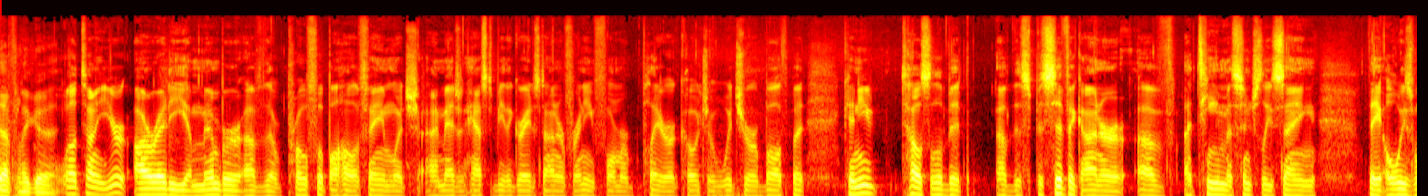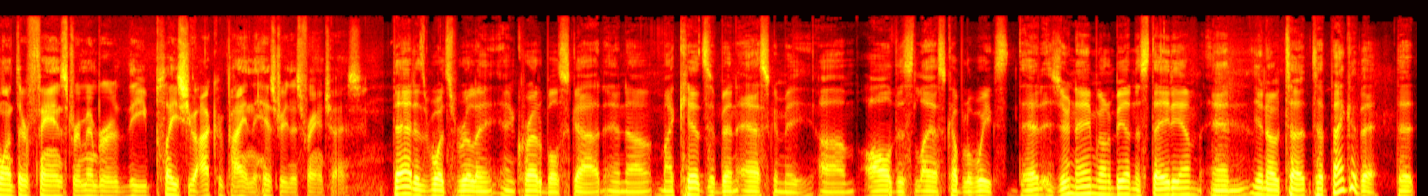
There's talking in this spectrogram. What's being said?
definitely good. Well, Tony, you're already a member of the Pro Football Hall of Fame, which I imagine has to be the greatest honor for any former player or coach, of which you're both. But can you tell us a little bit of the specific honor of a team essentially saying they always want their fans to remember the place you occupy in the history of this franchise? That is what's really incredible, Scott. And uh, my kids have been asking me um, all this last couple of weeks, Dad, is your name going to be in the stadium? And, you know, to, to think of it, that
